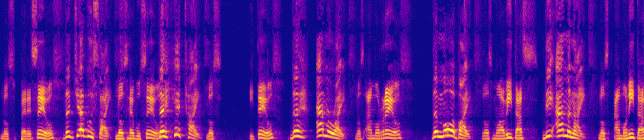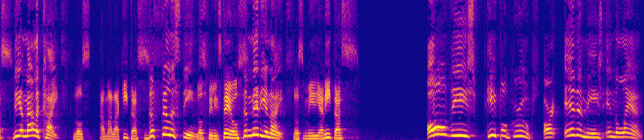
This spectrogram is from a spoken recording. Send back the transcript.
los pereceos, the Jebusites, los jebuseos, the Hittites, los Iteos, the Amorites, los amorreos, the Moabites, los moabitas, the Ammonites, los amonitas, the Amalekites, los amalaquitas, the Philistines, los filisteos, the Midianites. los midianitas. All these people groups are enemies in the land.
